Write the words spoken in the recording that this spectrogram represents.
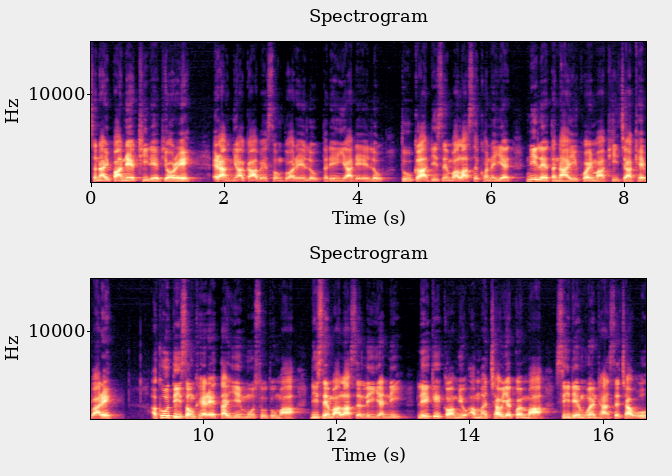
စနိုက်ပါနဲ့ထိတယ်ပြောတယ်အဲ့ဒါညကပဲဆုံးသွားတယ်လို့သတင်းရတယ်လို့သူကဒီဇင်ဘာလ18ရက်နေ့လယ်တနာရီခွဲမှာဖြေကြားခဲ့ပါတယ် အခုတည်ဆုံးခဲ့တဲ့တပ်ရင်းမိုးဆိုသူမှာဒီဇင်ဘာလ14ရက်နေ့လေးကကော်မြို့အမှတ်6ရပ်ကွက်မှာစီဒင်ဝမ်ထန်း16ဦး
